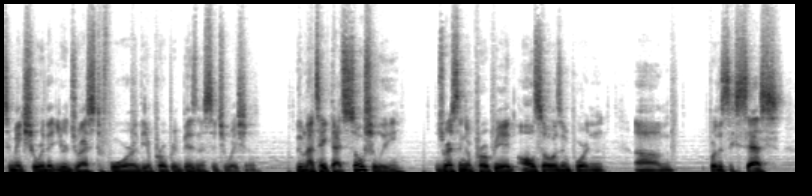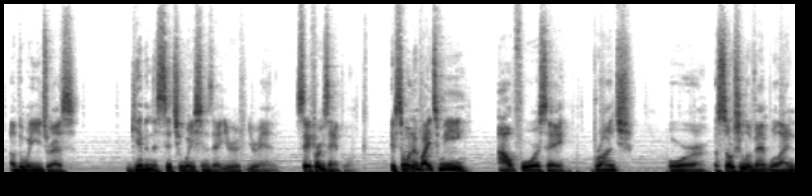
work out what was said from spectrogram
to make sure that you're dressed for the appropriate business situation. Then when I take that socially, dressing appropriate also is important um, for the success of the way you dress, given the situations that you're you're in. Say, for example, if someone invites me out for, say, brunch or a social event where I,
